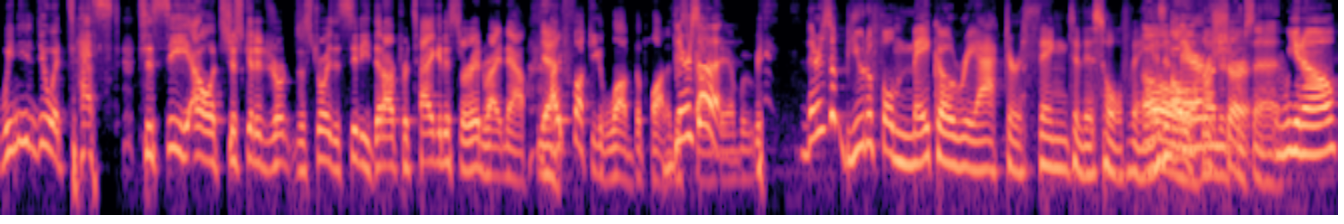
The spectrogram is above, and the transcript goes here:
We need to do a test to see, oh, it's just going to destroy the city that our protagonists are in right now. Yeah. I fucking love the plot of this There's a- goddamn movie. There's a beautiful Mako reactor thing to this whole thing, oh, isn't there? for sure. 100%. you know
